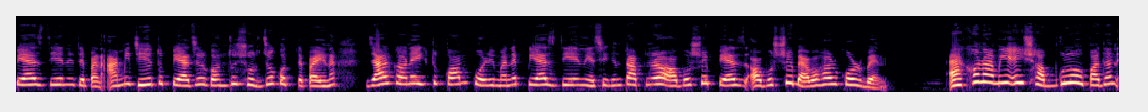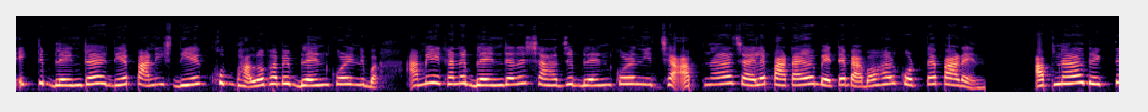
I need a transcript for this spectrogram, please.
পেঁয়াজ দিয়ে নিতে পারেন। আমি যেহেতু পেঁয়াজের গন্ধ সহ্য করতে পারি না, যার কারণে একটু কম পরিমাণে পেঁয়াজ দিয়ে নিয়েছি। কিন্তু আপনারা অবশ্যই পেঁয়াজ অবশ্যই ব্যবহার করবেন। এখন আমি এই সবগুলো উপাদান একটি ব্লেন্ডারে দিয়ে পানি দিয়ে খুব ভালোভাবে ব্লেন্ড করে নিব। আমি এখানে ব্লেন্ডারের সাহায্যে ব্লেন্ড করে নিচ্ছি। আপনারা চাইলে পাটায়ও বেটে ব্যবহার করতে পারেন। আপনারা দেখতে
